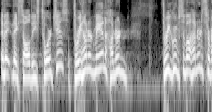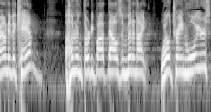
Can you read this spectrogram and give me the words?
They, they, saw these torches, 300 men, 100, three groups of 100 surrounding the camp, 135,000 Midianite well trained warriors,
